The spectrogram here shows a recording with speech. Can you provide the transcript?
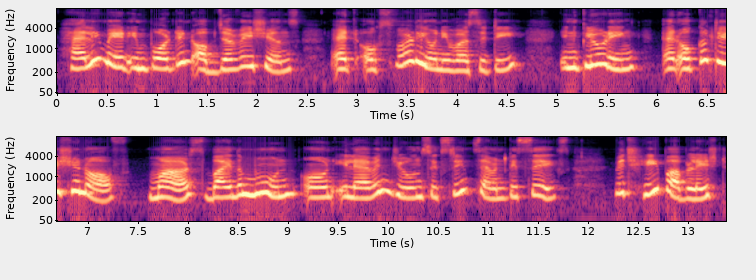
Halley made important observations at Oxford University, including an occultation of Mars by the moon on 11 June 1676, which he published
